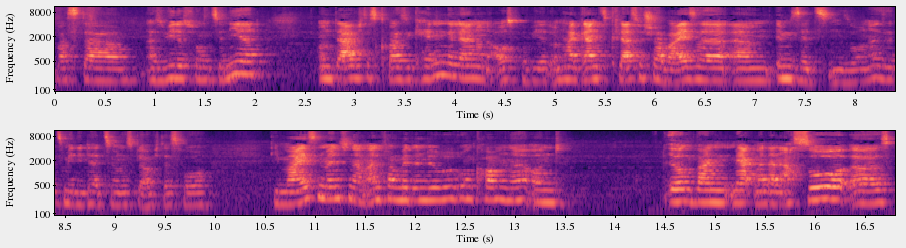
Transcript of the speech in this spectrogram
was da, also wie das funktioniert. Und da habe ich das quasi kennengelernt und ausprobiert und halt ganz klassischerweise ähm, im Sitzen. So, ne? Sitzmeditation ist, glaube ich, das, wo die meisten Menschen am Anfang mit in Berührung kommen. Ne? Und irgendwann merkt man dann, ach so, äh, es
